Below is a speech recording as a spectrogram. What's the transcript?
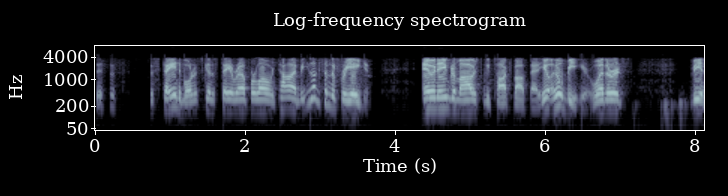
this is, sustainable and it's going to stay around for a long time. But you look at some of the free agents. Evan Engram, obviously, we talked about that. He'll he'll be here, whether it's via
